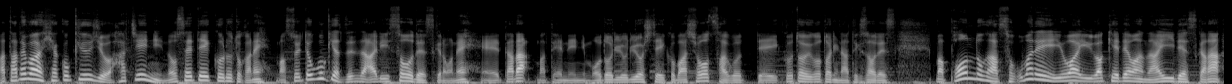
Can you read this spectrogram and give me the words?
まあ、例えば198円に乗せてくるとかね、まあ、そういった動きは全然ありそうですけどもね、えー、ただ、まあ、丁寧に戻り売りをしていく場所を探っていくということになってきそうです。まあ、ポンドがそこまで弱いわけではないですから、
